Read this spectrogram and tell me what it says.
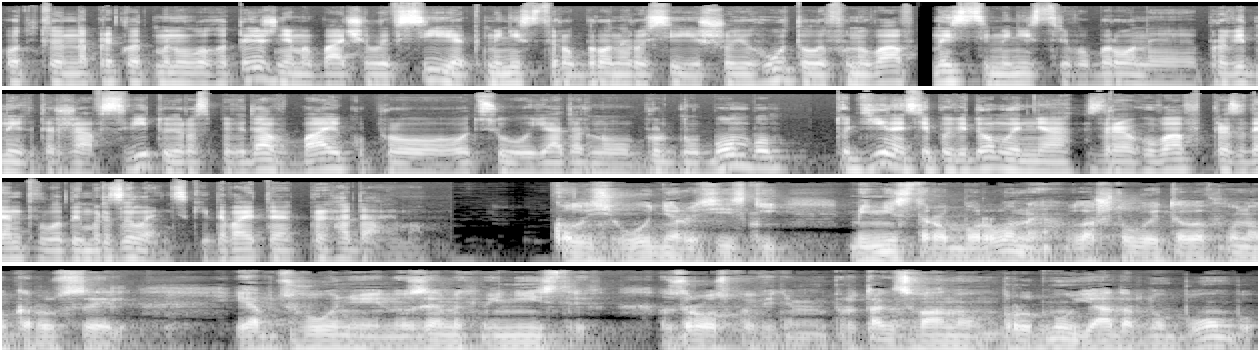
От, наприклад, минулого тижня ми бачили всі, як міністр оборони Росії Шойгу телефонував низці міністрів оборони провідних держав світу і розповідав байку про оцю ядерну брудну бомбу. Тоді на ці повідомлення зреагував президент Володимир Зеленський. Давайте пригадаємо. Коли сьогодні російський міністр оборони влаштовує телефонну карусель і обдзвонює іноземних міністрів з розповідями про так звану брудну ядерну бомбу,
